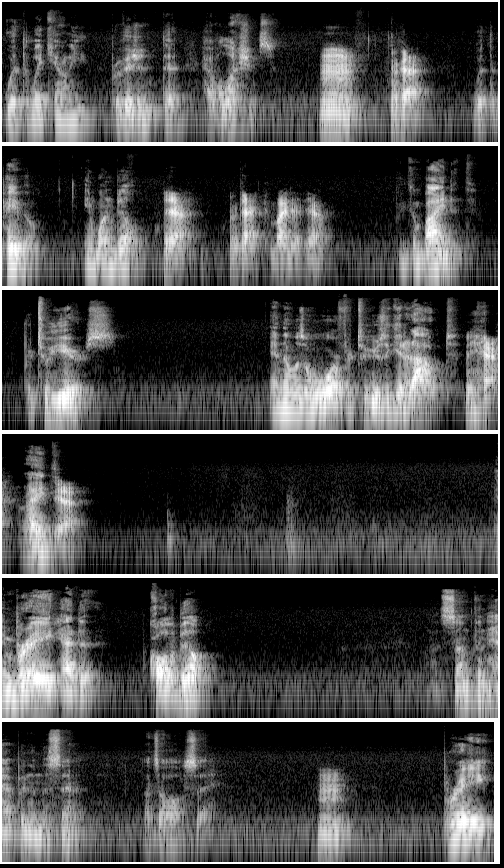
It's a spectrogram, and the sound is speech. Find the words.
With the Lake County provision to have elections. Mm. Okay. With the pay bill in one bill. Yeah. Okay. Combined it. Yeah. We combined it for two years. And there was a war for two years to get it out. Yeah. Right? Yeah. And Bray had to call the bill. Something happened in the Senate. That's all I'll say. Hmm. Bray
